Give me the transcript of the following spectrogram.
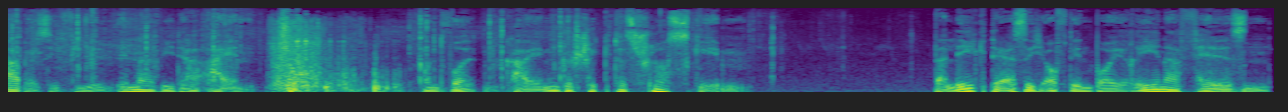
aber sie fielen immer wieder ein und wollten kein geschicktes Schloss geben. Da legte er sich auf den Beurener Felsen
